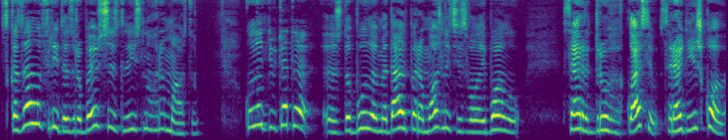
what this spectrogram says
сказала Фріда, зробивши злісну гримасу. Коли дівчата е, здобули медаль переможниці з волейболу серед других класів середньої школи,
